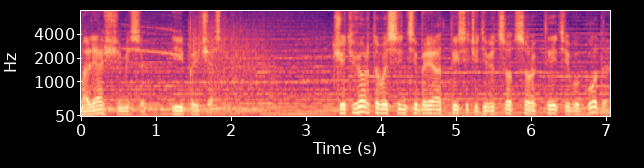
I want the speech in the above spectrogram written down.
молящимися и причастными. 4 сентября 1943 года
